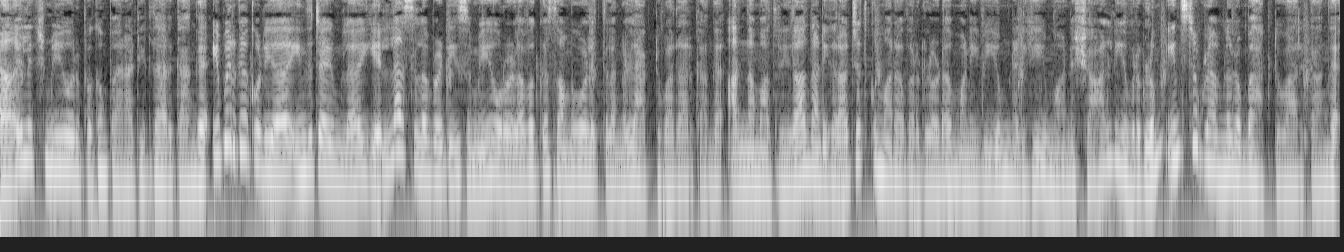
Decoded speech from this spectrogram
ராயலட்சுமியை ஒரு பக்கம் பாராட்டிட்டு தான் இருக்காங்க. இப்ப இருக்கக்கூடிய இந்த டைம்ல எல்லா செலிபிரிட்டிஸுமே ஓரளவுக்கு சமூக வலைத்தளங்கள் ஆக்டிவா தான் இருக்காங்க. அந்த மாதிரி தான் நடிகர் அஜித் குமார் அவர்களோட மனைவியும் நடிகையுமான ஷாலினி அவர்களும் இன்ஸ்டாகிராம்ல ரொம்ப ஆக்டிவா இருக்காங்க.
